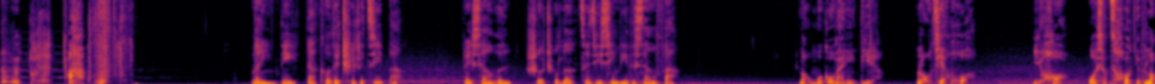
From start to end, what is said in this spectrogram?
嗯，啊！万影帝大口的吃着鸡巴，对小文说出了自己心里的想法：老母狗万影帝，老贱货，以后我想操你的老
